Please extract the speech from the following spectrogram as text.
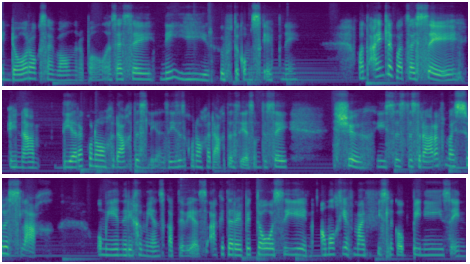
en daar raak sy vulnerable en sy sê nie hier hoef te kom skep nie. Want eintlik wat sy sê en um die Here kon haar gedagtes lees. Jesus kon haar gedagtes lees om te sê, "Sjoe, Jesus, dis regtig vir my so sleg om hier in hierdie gemeenskap te wees. Ek het 'n reputasie en almal gee vir my vieslike opinies en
